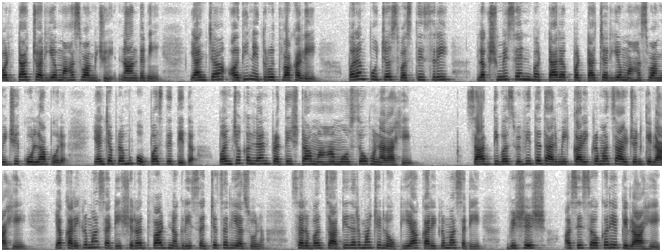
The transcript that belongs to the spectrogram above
भट्टाचार्य महास्वामीजी नांदणी यांच्या अधिनेतृत्वाखाली परमपूज्य स्वस्ती श्री लक्ष्मीसेन भट्टारक भट्टाचार्य महास्वामीजी कोल्हापूर यांच्या प्रमुख उपस्थितीत पंचकल्याण प्रतिष्ठा महामहोत्सव होणार आहे. सात दिवस विविध धार्मिक कार्यक्रमाचं आयोजन केलं आहे. या कार्यक्रमासाठी शरदवाड नगरी सज्ज झाली असून सर्व जाती धर्माचे लोक या कार्यक्रमासाठी विशेष असे सहकार्य केलं आहे.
